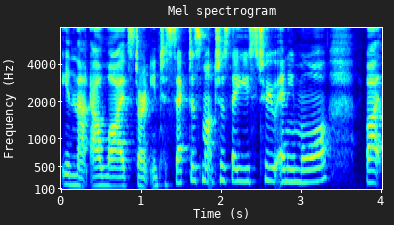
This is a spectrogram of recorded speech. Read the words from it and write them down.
in that our lives don't intersect as much as they used to anymore. But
